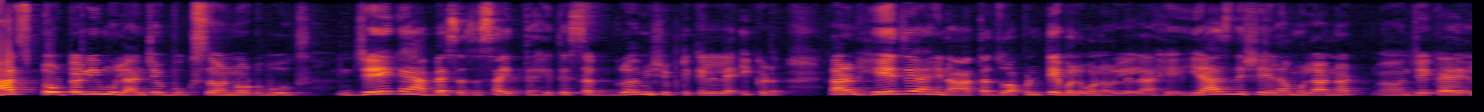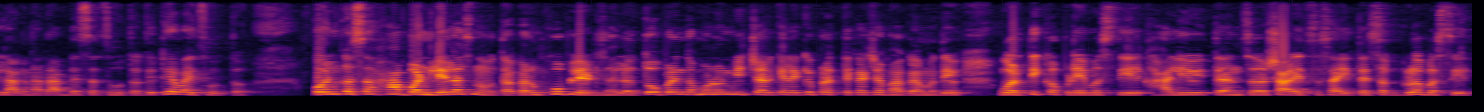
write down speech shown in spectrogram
आज टोटली मुलांचे बुक्स नोटबुक्स जे काही अभ्यासाचं साहित्य आहे ते सगळं मी शिफ्ट केलेलं आहे इकडं. कारण हे जे आहे ना आता जो आपण टेबल बनवलेला आहे याच दिशेला मुलांना जे काय लागणारं अभ्यासाचं होतं ते ठेवायचं होतं. पण कसं हा बनलेलाच नव्हता कारण खूप लेट झालं. तोपर्यंत म्हणून विचार केला की प्रत्येकाच्या भागामध्ये वरती कपडे बसतील खाली त्यांचं शाळेचं साहित्य सगळं बसेल.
